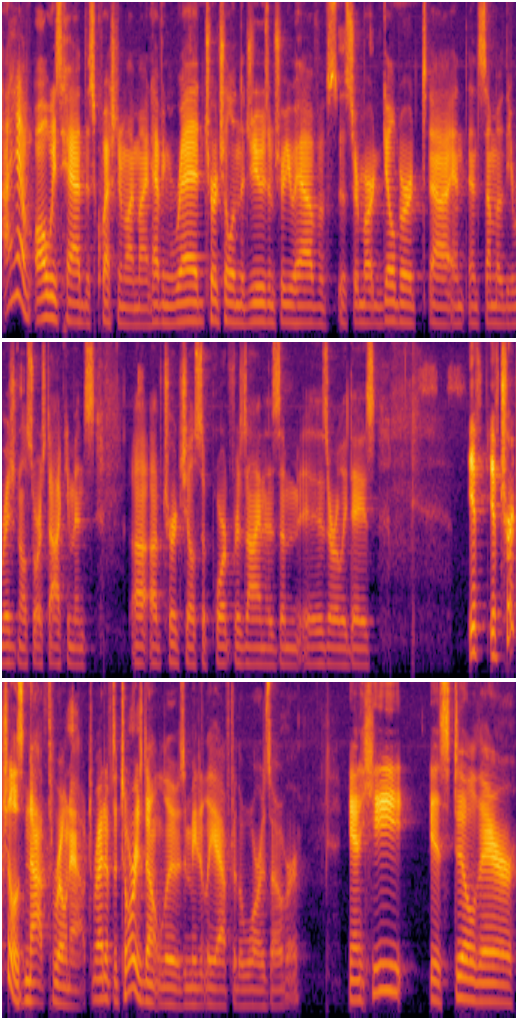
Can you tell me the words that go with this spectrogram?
I have always had this question in my mind, having read Churchill and the Jews. I'm sure you have of Sir Martin Gilbert uh, and and some of the original source documents uh, of Churchill's support for Zionism in his early days. If if Churchill is not thrown out, right? If the Tories don't lose immediately after the war is over, and he is still there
